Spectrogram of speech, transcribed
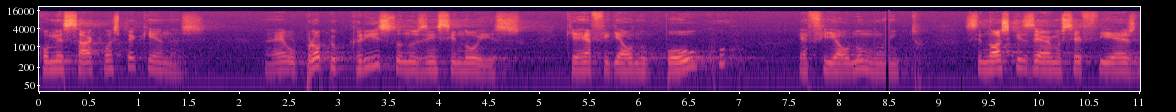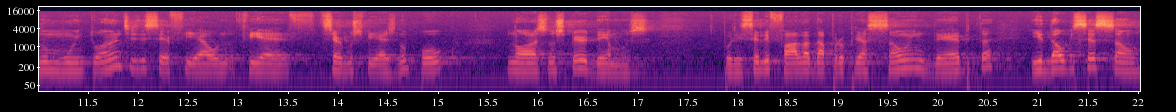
começar com as pequenas. É, o próprio Cristo nos ensinou isso. Quem é fiel no pouco é fiel no muito. Se nós quisermos ser fiéis no muito antes de ser fiel, fiel, sermos fiéis no pouco, nós nos perdemos. Por isso ele fala da apropriação indébita e da obsessão.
